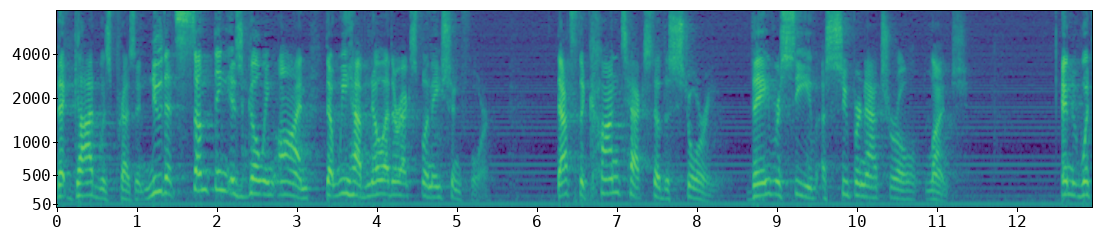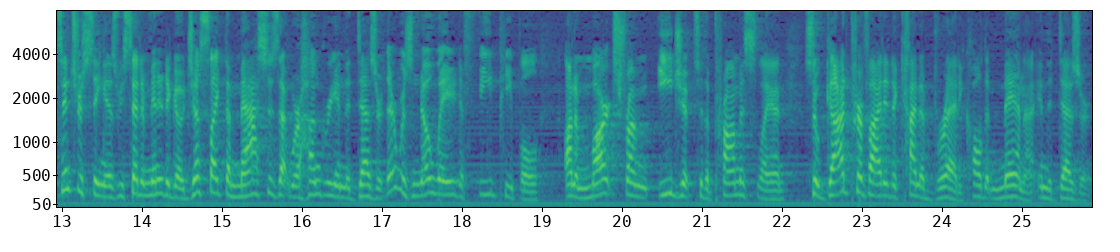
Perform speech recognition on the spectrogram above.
that God was present, knew that something is going on that we have no other explanation for. That's the context of the story. They receive a supernatural lunch. And what's interesting is, we said a minute ago, just like the masses that were hungry in the desert, there was no way to feed people on a march from Egypt to the promised land. So God provided a kind of bread. He called it manna in the desert.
